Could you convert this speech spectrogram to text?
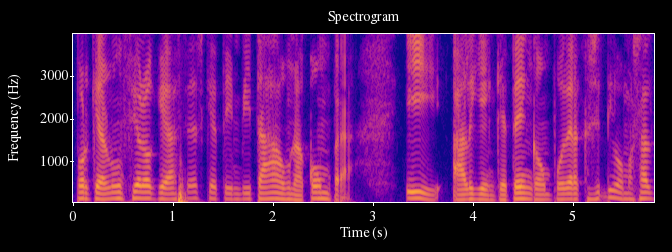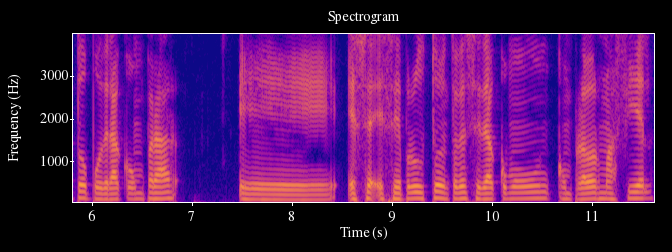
Porque el anuncio lo que hace es que te invita a una compra y alguien que tenga un poder adquisitivo más alto podrá comprar eh, ese, ese, producto, entonces será como un comprador más fiel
